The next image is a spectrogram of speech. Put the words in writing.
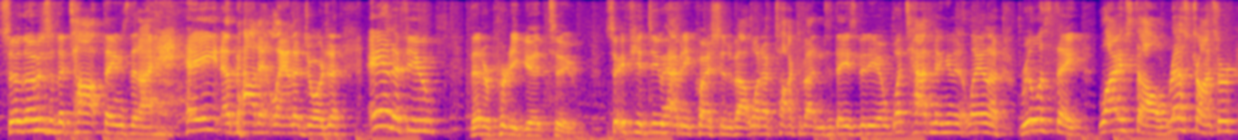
So those are the top things that I hate about Atlanta, Georgia, and a few that are pretty good too. So if you do have any questions about what I've talked about in today's video, what's happening in Atlanta, real estate, lifestyle, restaurants, or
